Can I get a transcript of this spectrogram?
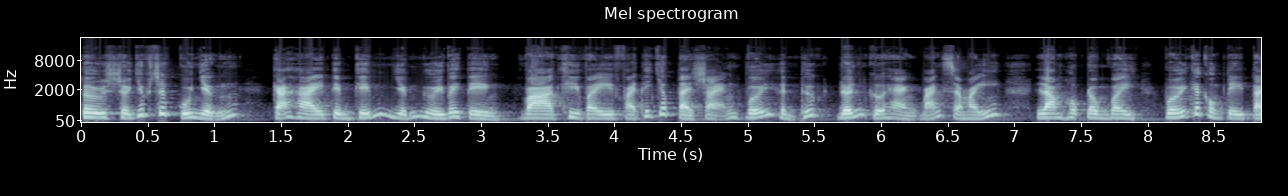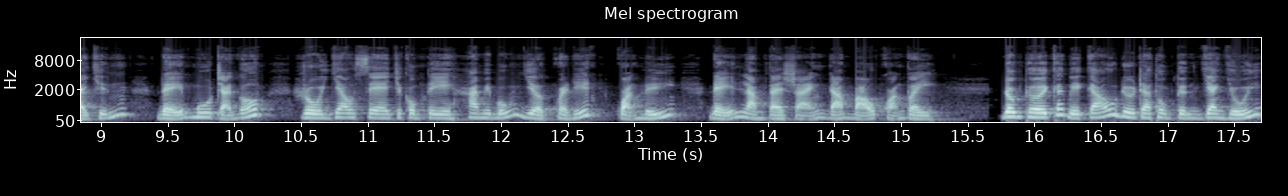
Từ sự giúp sức của những, cả hai tìm kiếm những người vay tiền và khi vay phải thế chấp tài sản với hình thức đến cửa hàng bán xe máy, làm hợp đồng vay với các công ty tài chính để mua trả góp rồi giao xe cho công ty 24 giờ Credit quản lý để làm tài sản đảm bảo khoản vay. Đồng thời các bị cáo đưa ra thông tin gian dối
